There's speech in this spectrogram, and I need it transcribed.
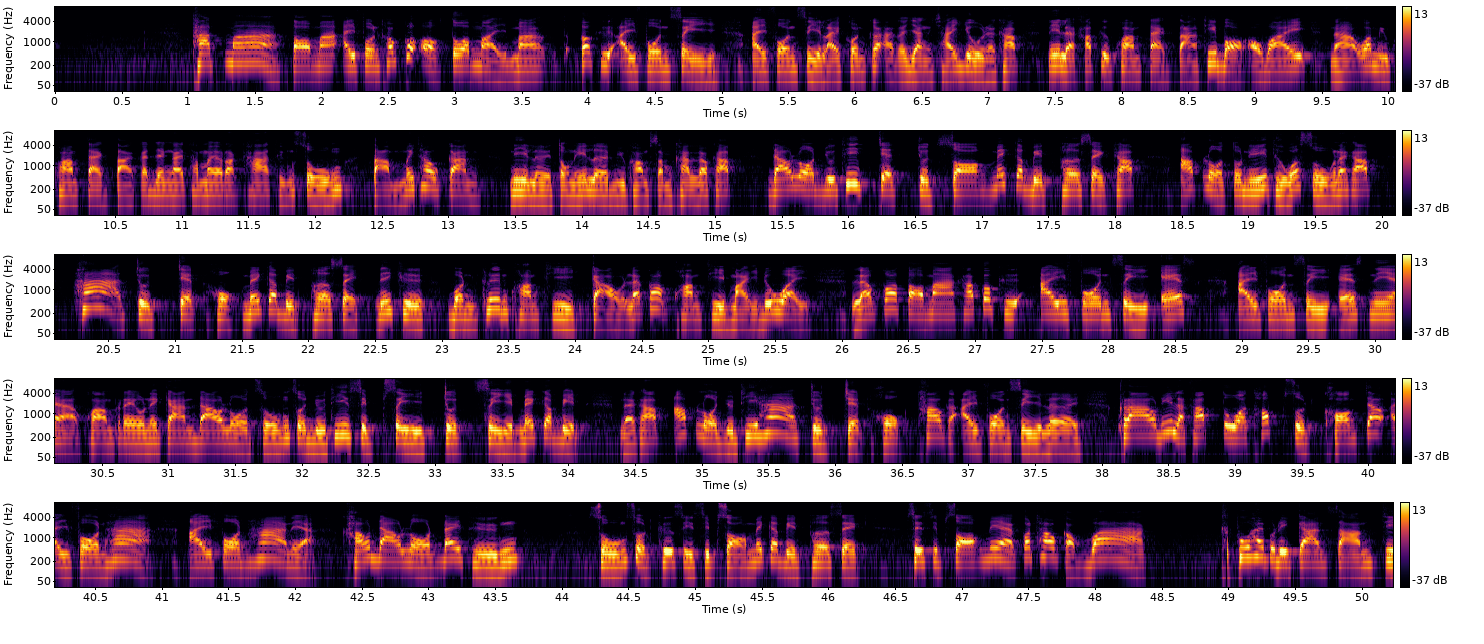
ถัดมาต่อมา iPhone เขาก็ออกตัวใหม่มาก็คือ iPhone 4 iPhone 4 หลายคนก็อาจจะยังใช้อยู่นะครับ นี่แหละครับคือความแตกต่างที่บอกเอาไว้นะว่ามีความแตกต่างกันยังไงทำไมราคาถึงสูง ต่ำไม่เท่ากัน นี่เลยตรงนี้เลยมีความสำคัญแล้วครับ ดาวน์โหลดอยู่ที่ 7.2 เมกะบิตเพอร์เซกครับอัปโหลดตัวนี้ถือว่าสูงนะครับ 5.76 เมกะบิต per sec นี่คือบนคลื่นความถี่เก่า แล้วก็ความถี่ใหม่ด้วย แล้วก็ต่อมาครับก็คือ iPhone 4S iPhone 4S เนี่ยความเร็วในการดาวน์โหลดสูงสุดอยู่ที่ 14.4 เมกะบิตนะครับ อัปโหลดอยู่ที่ 5.76 เท่ากับ iPhone 4 เลย คราวนี้แหละครับ ตัวท็อปสุดของเจ้า iPhone 5 iPhone 5 เนี่ยเขาดาวน์โหลดได้ถึงสูงสุดคือ 42 เมกะบิต per sec 42 เนี่ยก็เท่ากับว่า ผู้ให้บริการ 3G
